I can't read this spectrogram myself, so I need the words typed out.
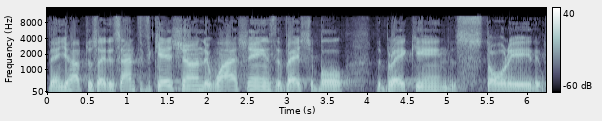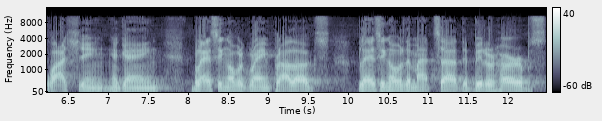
then you have to say the sanctification, the washings, the vegetable, the breaking, the story, the washing again, blessing over grain products, blessing over the matzah, the bitter herbs,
